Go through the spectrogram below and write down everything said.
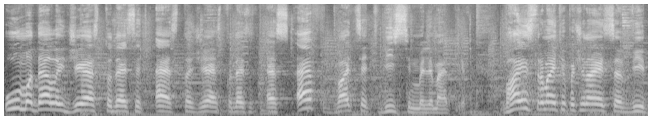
У моделей GS110S та GS110SF 28 мм. Вага інструментів починається від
